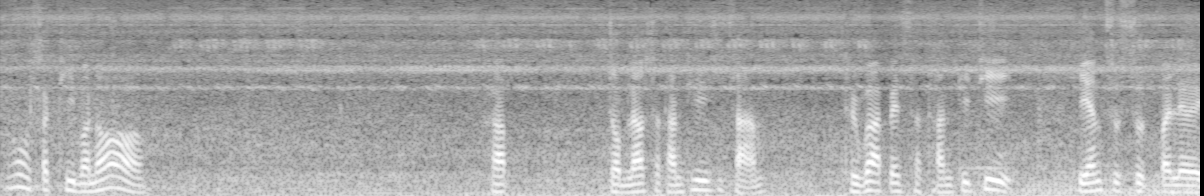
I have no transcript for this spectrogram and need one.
โอ้สักทีบอนอครับ จบแล้วสถานที่ที่สามถือว่าเป็นสถานที่ที่เฮี้ยนสุดๆไปเลย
